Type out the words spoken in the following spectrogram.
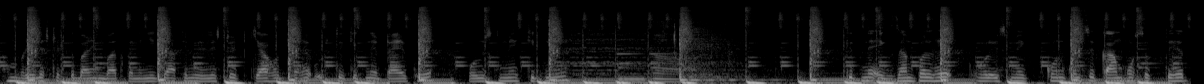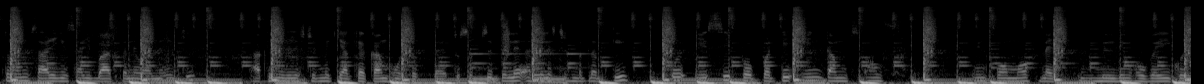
हम रियल एस्टेट के बारे में बात करेंगे कि आखिर में रियल एस्टेट क्या होता है उसके कितने टाइप है और उसमें कितनी आ, कितने एग्ज़ाम्पल है और इसमें कौन कौन से काम हो सकते हैं तो हम सारी की सारी बात करने वाले हैं कि आखिर रियल इस्टेट में क्या क्या काम हो सकता है? तो सबसे पहले रियल इस्टेट मतलब कि कोई ऐसी property in terms of in form of like building हो गई, कोई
